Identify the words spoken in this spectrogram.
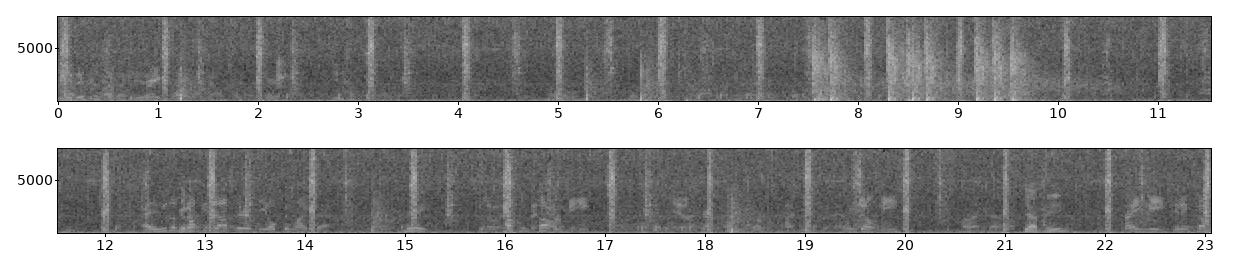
Dude, this is a great water now. Hey, who the fuck is out there in the open like that? Me. Fucking cover me. Yeah. No, you don't, me. Yeah, me? Hey, me, get in cover.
